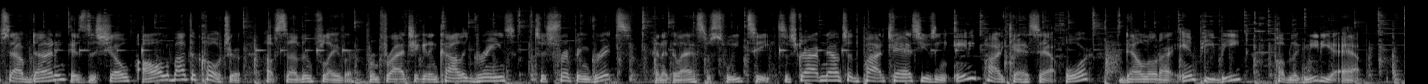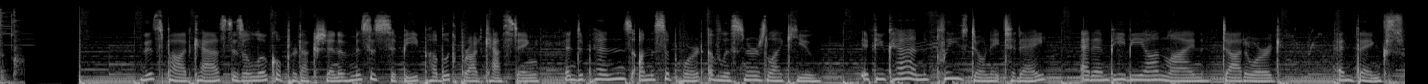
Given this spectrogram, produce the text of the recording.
Deep South Dining is the show all about the culture of Southern flavor, from fried chicken and collard greens to shrimp and grits and a glass of sweet tea. Subscribe now to the podcast using any podcast app or download our MPB public media app. This podcast is a local production of Mississippi Public Broadcasting and depends on the support of listeners like you. If you can, please donate today at mpbonline.org. And thanks.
